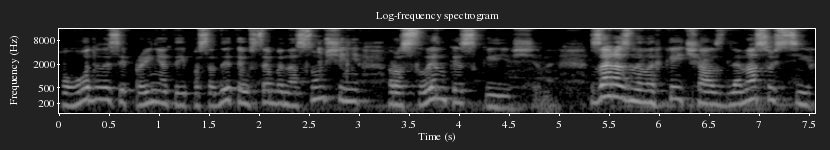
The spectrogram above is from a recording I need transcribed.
погодилися прийняти і посадити у себе на Сумщині рослинки з Київщини. Зараз нелегкий час для нас усіх.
